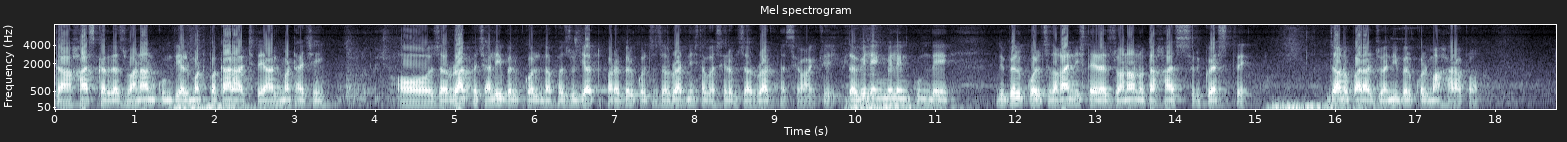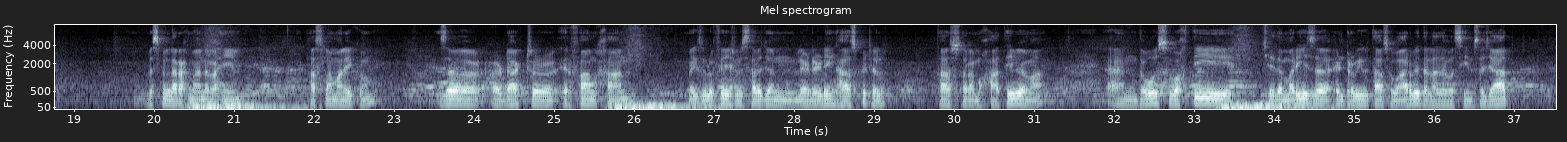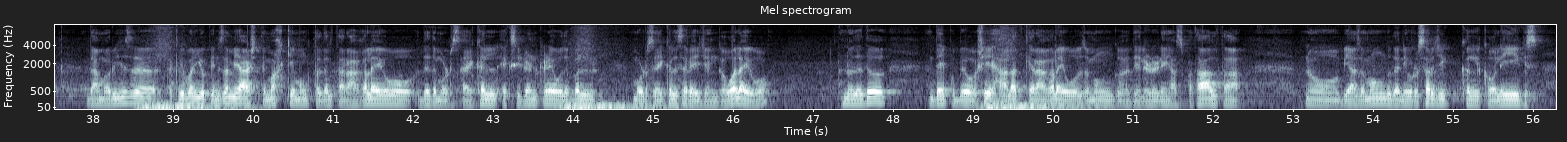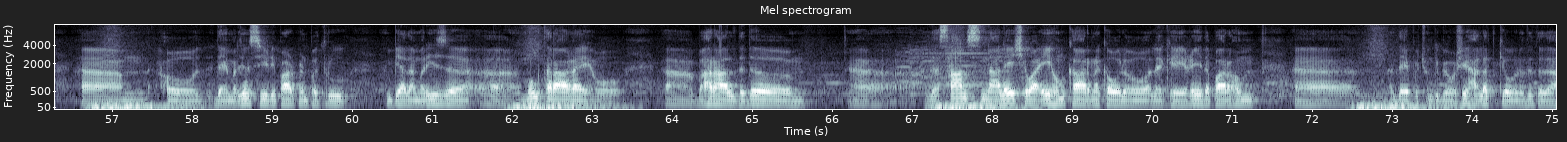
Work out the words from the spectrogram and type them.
دا خاص کر دا ځوانان کوم دی المټ په کار چې دا المټ اچي او ضرورت په چالي بالکل د فضولیات پر بالکل ضرورت نشته بس صرف ضرورت نه سوا کې دا ویلینګ ملینګ کوم دی د بالکل څلغه نشته د ځوانانو ته خاص ریکوست دی ځانو پر ځواني بالکل ما خرابو بسم الله الرحمن الرحیم السلام علیکم زه ډاکټر عرفان خان میکزولوفیشل سرجن لیډ ریډینګ هاسپټل تاسو سره مخاطب یم د اوس وختي چې د مریض انټرویو تاسو واروي د لاله وسیم سجاد دا مریض تقریبا یو پنځه میاشتې مخکې موږ ته دلته راغلی و د د موټرسایکل اکسیډنټ کړی و د بل موټرسایکل سره یې جنګولی و نو د ده دی په بېهوشۍ حالت کې راغلی و زمونږ د لړړې هسپتال ته نو بیا زمونږ د نیوروسرجیکل کالیګز او د ایمرجنسي ډپارټمنټ په ترو بیا دا مریض مونږ ته راغی او به هر حال د ده د سانس نالی چې وه ای هم کار نه کولو لکه هغې دپاره هم دی په چونکې بېهوشي حالت کې و نو ده ته دا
